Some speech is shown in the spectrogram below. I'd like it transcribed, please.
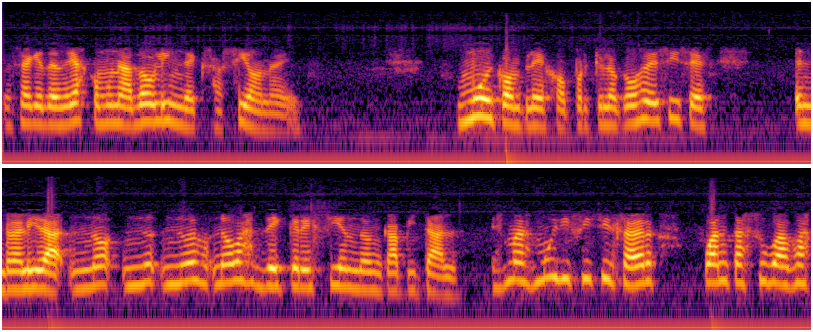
O sea que tendrías como una doble indexación ahí. Muy complejo, porque lo que vos decís es, en realidad, no, no, no, no vas decreciendo en capital. Es más, muy difícil saber cuántas uvas vas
